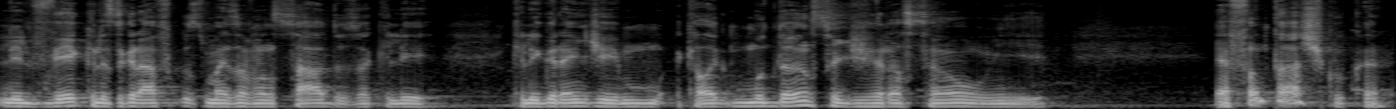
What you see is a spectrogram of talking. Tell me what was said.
ele ver aqueles gráficos mais avançados, aquele aquele grande, aquela mudança de geração e é fantástico, cara.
